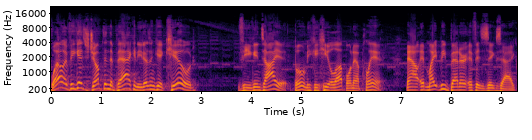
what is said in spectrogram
Well, if he gets jumped in the back and he doesn't get killed, vegan diet. Boom, he can heal up on that plant. Now, it might be better if it's zigzag,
